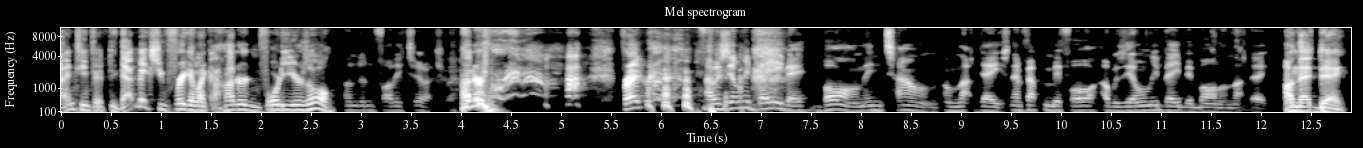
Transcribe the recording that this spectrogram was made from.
1950. That makes you freaking like 140 years old. 142 actually. 100. Frank. I was the only baby born in town on that day. It's never happened before. I was the only baby born on that day. on that day.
